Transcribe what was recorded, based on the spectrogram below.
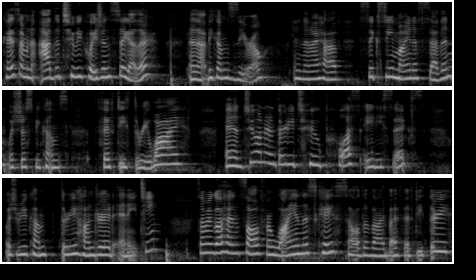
Okay, so I'm going to add the two equations together, and that becomes 0. And then I have 60 minus 7, which just becomes 53y and 232 plus 86, which become 318. So I'm going to go ahead and solve for y in this case. So I'll divide by 53.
